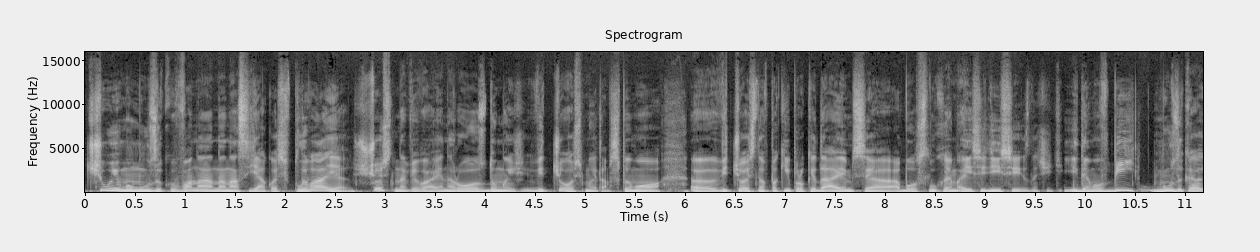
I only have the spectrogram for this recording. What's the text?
чуємо музику, вона на нас якось впливає, щось навіває на роздуми, від чогось ми там спимо, е, від чогось навпаки прокидаємося або слухаємо ACDC, значить йдемо в бій. Музика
